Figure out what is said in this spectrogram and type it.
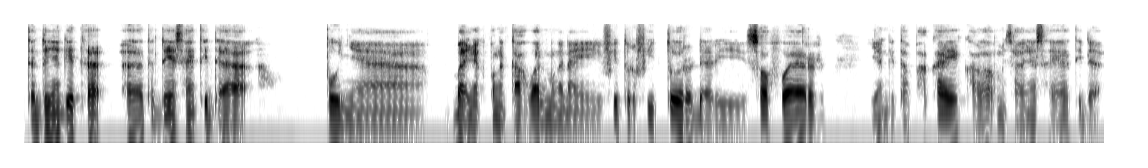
Tentunya kita eee, tentunya saya tidak punya banyak pengetahuan mengenai fitur-fitur dari software yang kita pakai kalau misalnya saya tidak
